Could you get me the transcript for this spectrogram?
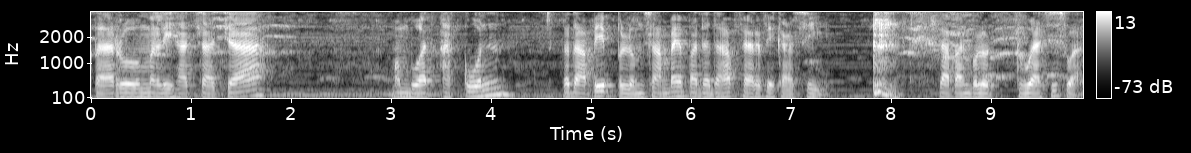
Baru melihat saja membuat akun tetapi belum sampai pada tahap verifikasi. 82 siswa.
